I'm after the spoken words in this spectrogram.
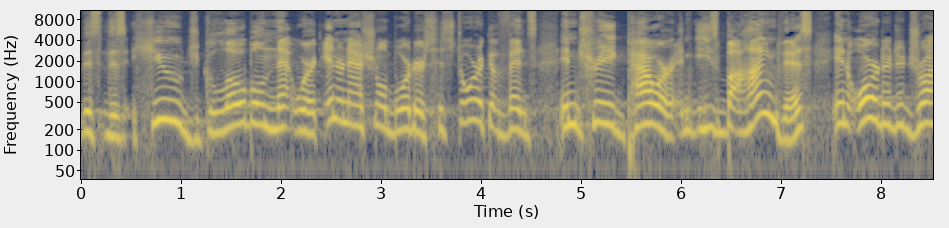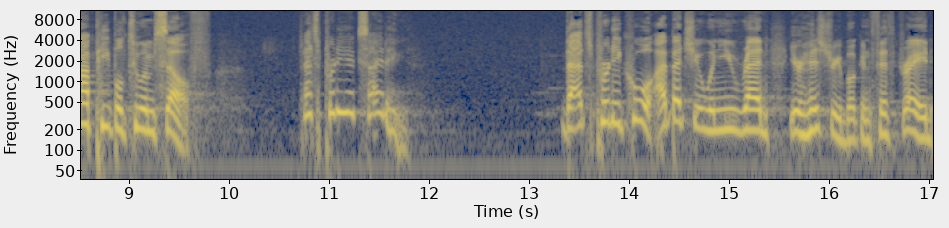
this, this huge global network, international borders, historic events, intrigue, power, and he's behind this in order to draw people to himself. That's pretty exciting. That's pretty cool. I bet you when you read your history book in fifth grade,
